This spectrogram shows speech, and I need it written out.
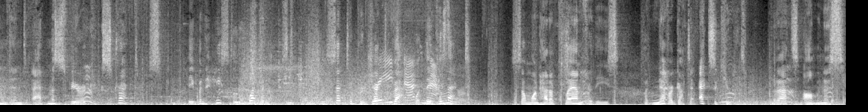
Abandoned atmospheric hmm. extractors. They've been hastily weaponized, set to project Rage back at what they maximum. collect. Someone had a plan for these, but never got to execute it. That's ominous.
